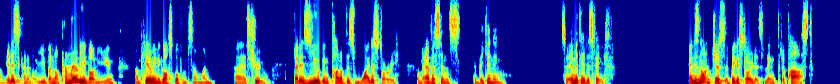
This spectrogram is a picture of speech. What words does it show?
um, it is kind of about you, but not primarily about you. I'm hearing the gospel from someone. Uh, it's true but it's you being part of this wider story um, ever since the beginning. So imitate his faith. And it's not just a bigger story that's linked to the past,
